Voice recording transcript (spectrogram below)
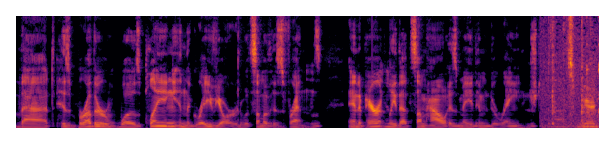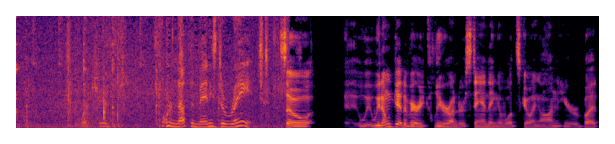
that his brother was playing in the graveyard with some of his friends, and apparently that somehow has made him deranged. It's weird. Poor kid. Poor nothing, man. He's deranged. So we, we don't get a very clear understanding of what's going on here, but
